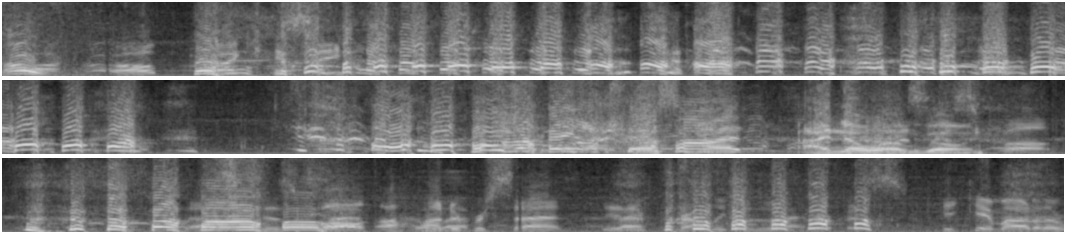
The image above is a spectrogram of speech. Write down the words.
Oh! Oh, I can see. my god! I know where I'm going. his fault. That was his fault. Hundred percent. Yeah, he probably did it on purpose. He came out of the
